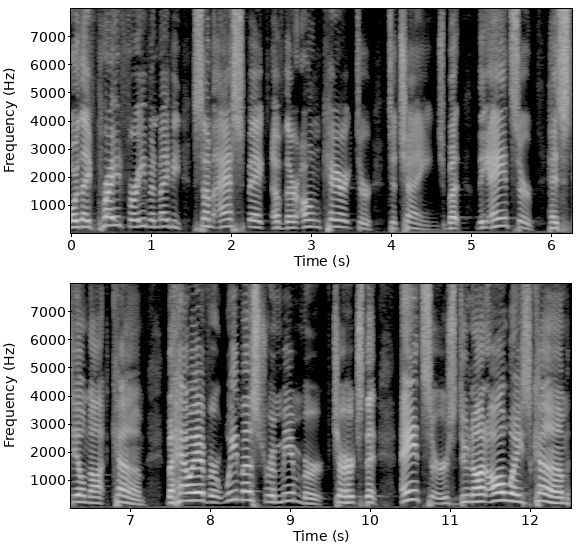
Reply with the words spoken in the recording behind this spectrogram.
or they've prayed for even maybe some aspect of their own character to change, but the answer has still not come. But however, we must remember, church, that answers do not always come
